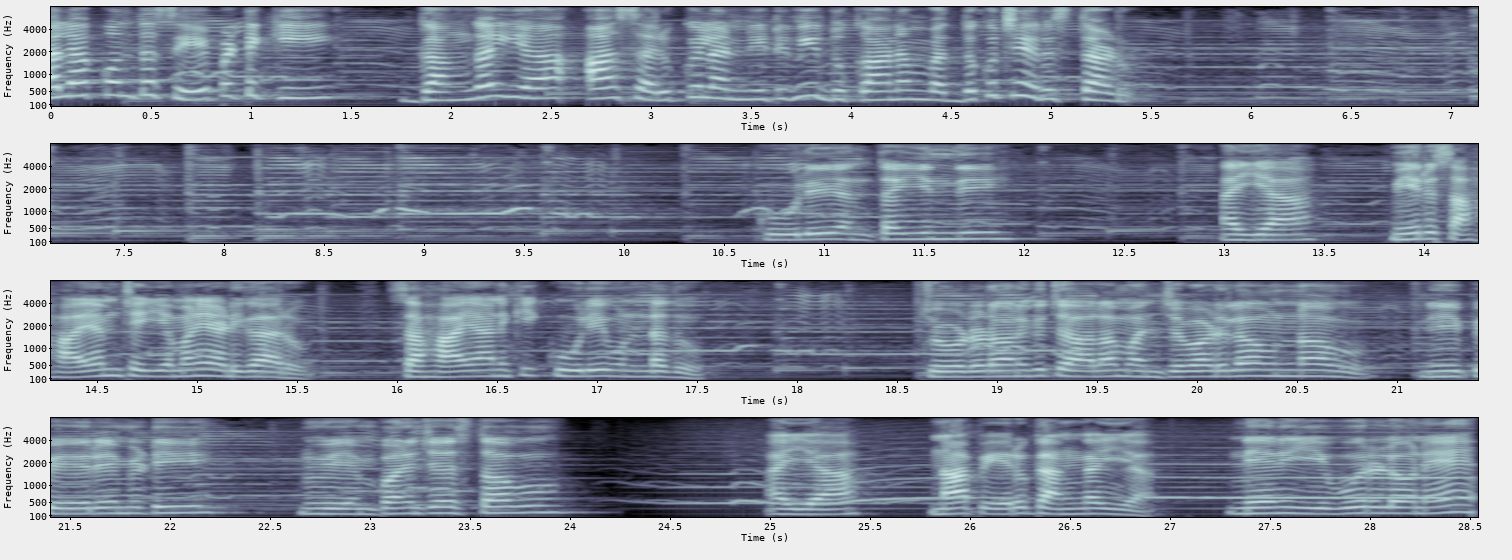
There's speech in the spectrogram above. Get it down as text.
అలా కొంతసేపటికి గంగయ్య ఆ సరుకులన్నిటినీ దుకాణం వద్దకు చేరుస్తాడు. కూలీ ఎంతయ్యింది? అయ్యా మీరు సహాయం చెయ్యమని అడిగారు. సహాయానికి కూలీ ఉండదు. చూడడానికి చాలా మంచివాడిలా ఉన్నావు. నీ పేరేమిటి? నువ్వేం పని చేస్తావు? అయ్యా నా పేరు గంగయ్య. నేను ఈ ఊరిలోనే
